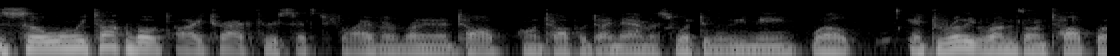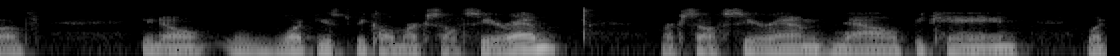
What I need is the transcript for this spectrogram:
So when we talk about ITRAK 365 and running on top on top of Dynamics, what do we mean? Well, it really runs on top of you know, what used to be called Microsoft CRM. Microsoft CRM now became what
